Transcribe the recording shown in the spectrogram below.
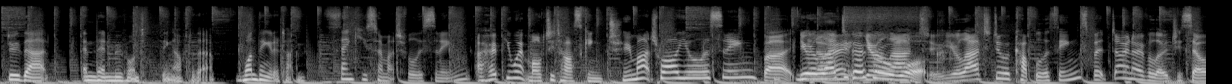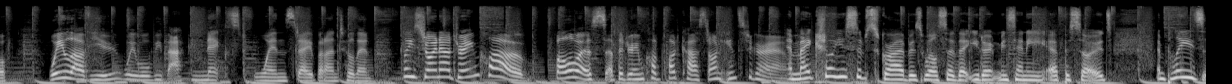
Do that and then move on to the thing after that. One thing at a time. Thank you so much for listening. I hope you weren't multitasking too much while you were listening, but You're you know, allowed to go you're for a allowed walk. To. You're allowed to do a couple of things, but don't overload yourself. We love you. We will be back next Wednesday, but until then, please join our Dream Club. Follow us at the Dream Club Podcast on Instagram. And make sure you subscribe as well so that you don't miss any episodes. And please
